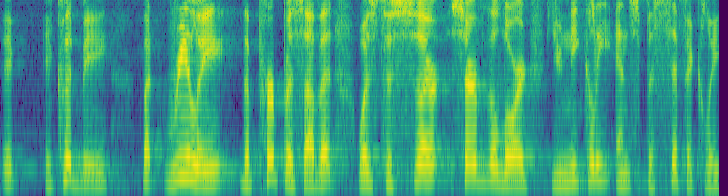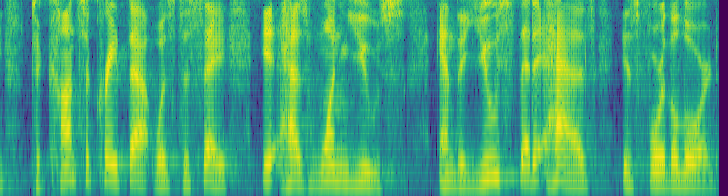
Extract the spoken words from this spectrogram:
it, it could be, but really the purpose of it was to ser- serve the Lord uniquely and specifically. To consecrate that was to say it has one use, and the use that it has is for the Lord.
